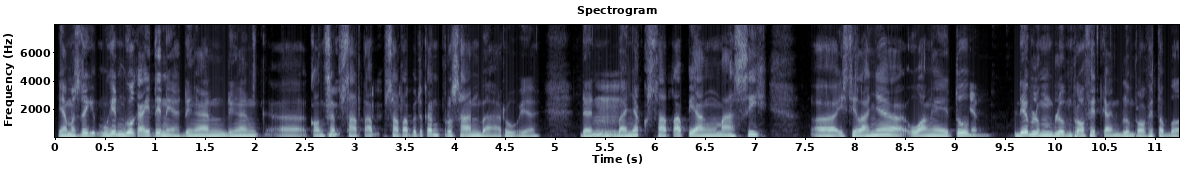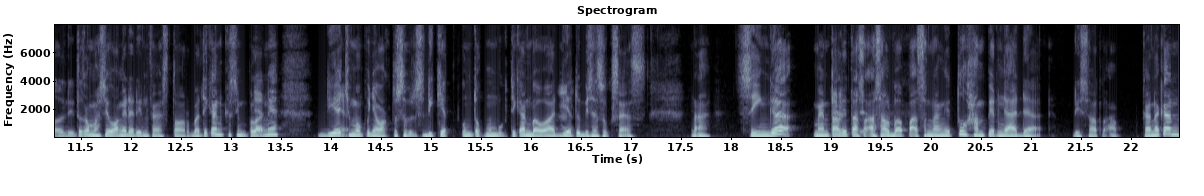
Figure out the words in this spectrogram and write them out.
ya maksudnya mungkin gue kaitin ya dengan dengan eh, konsep startup. Startup itu kan perusahaan baru ya. Dan Hmm. banyak startup yang masih eh, istilahnya uangnya itu Yep. dia belum belum profit kan, belum profitable. Itu kan masih uangnya dari investor. Berarti kan kesimpulannya dia Yep. cuma punya waktu se- sedikit untuk membuktikan bahwa dia tuh bisa sukses. Nah, sehingga mentalitas asal bapak senang itu hampir nggak ada di startup. Karena kan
